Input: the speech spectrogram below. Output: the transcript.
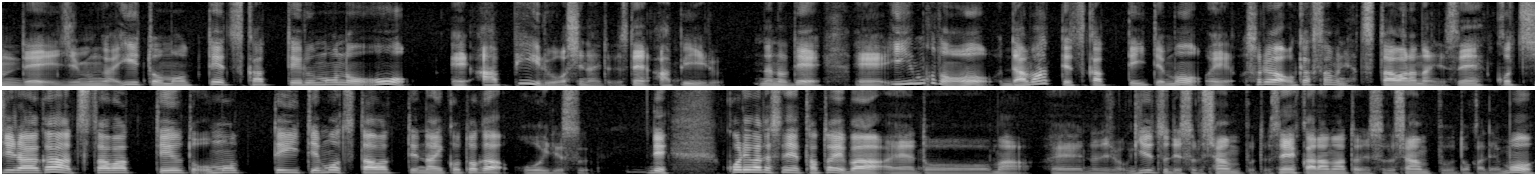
んで自分がいいと思って使ってるものを、え、アピールをしないとですねアピールなので、えー、いいものを黙って使っていても、えー、それはお客様には伝わらないんですね。こちらが伝わっていると思っていても伝わってないことが多いです。でこれはですね例えば、えーとまあえー、何でしょう技術でするシャンプーですね殻の後にするシャンプーとかでも、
